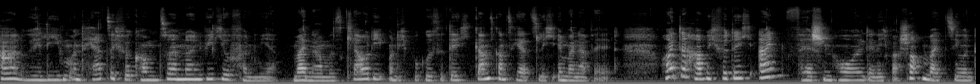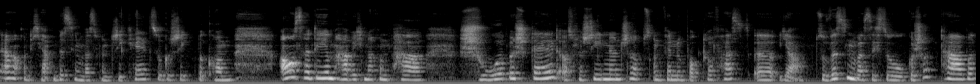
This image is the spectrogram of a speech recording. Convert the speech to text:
Hallo ihr Lieben und herzlich willkommen zu einem neuen Video von mir. Mein Name ist Claudi und ich begrüße dich ganz ganz herzlich in meiner Welt. Heute habe ich für dich ein Fashion Haul, denn ich war shoppen bei C&A und ich habe ein bisschen was von GK zugeschickt bekommen. Außerdem habe ich noch ein paar Schuhe bestellt aus verschiedenen Shops und wenn du Bock drauf hast, äh, ja, zu wissen, was ich so geshoppt habe,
